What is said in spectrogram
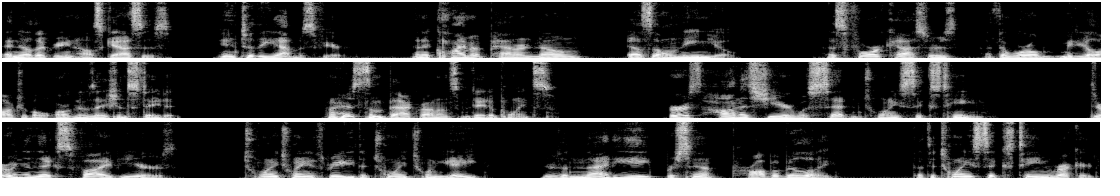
and other greenhouse gases into the atmosphere, and a climate pattern known as El Nino, as forecasters at the World Meteorological Organization stated. Now, here's some background on some data points. Earth's hottest year was set in 2016. During the next five years, 2023 to 2028, there's a 98% probability that the 2016 record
